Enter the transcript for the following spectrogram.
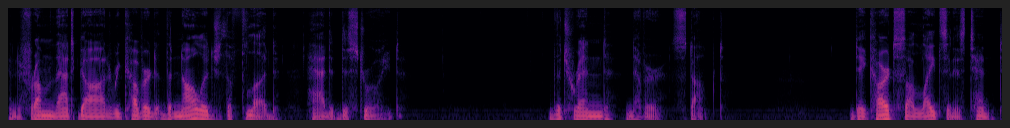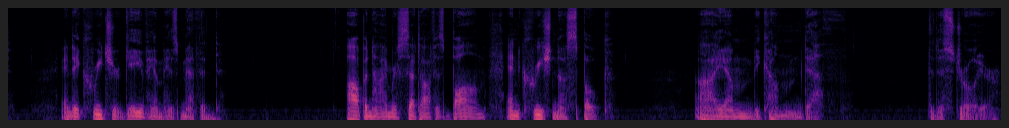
and from that god recovered the knowledge the flood had destroyed. The trend never stopped. Descartes saw lights in his tent, and a creature gave him his method. Oppenheimer set off his bomb, and Krishna spoke. I am become death, the destroyer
